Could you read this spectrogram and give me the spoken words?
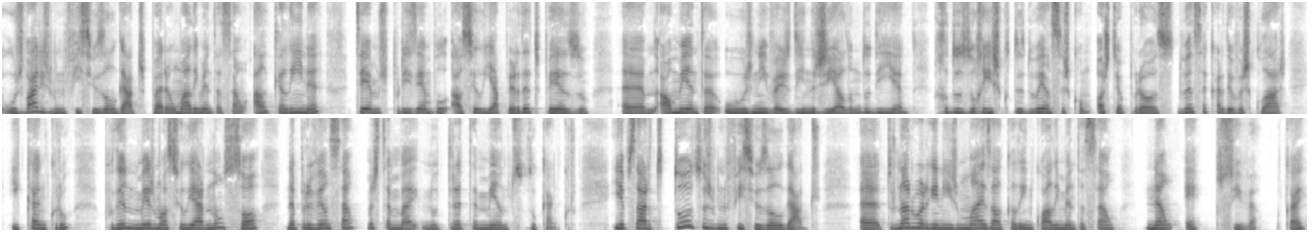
os vários benefícios alegados para uma alimentação alcalina, temos, por exemplo, auxiliar a perda de peso, um, aumenta os níveis de energia ao longo do dia, reduz o risco de doenças como osteoporose, doença cardiovascular e cancro, podendo mesmo auxiliar não só na prevenção, mas também no tratamento do cancro. E apesar de todos os benefícios alegados, uh, tornar o organismo mais alcalino com a alimentação não é possível. Okay?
